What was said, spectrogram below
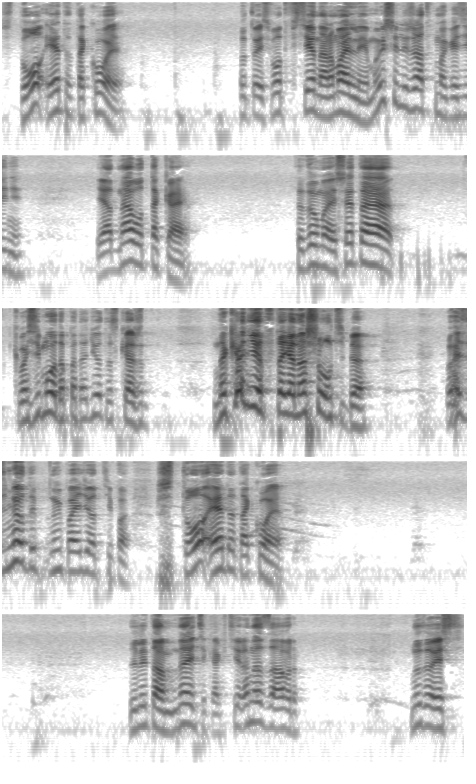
Что это такое? Ну, то есть вот все нормальные мыши лежат в магазине, и одна вот такая. Ты думаешь, это Квазимода подойдет и скажет, наконец-то я нашел тебя. Возьмет и, ну, и пойдет, типа, что это такое? Или там, знаете, как тиранозавр. Ну, то есть,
